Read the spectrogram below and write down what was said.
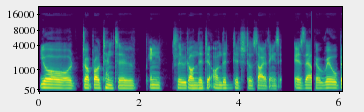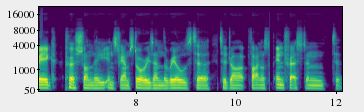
your job role tend to include on the on the digital side of things? Is there like a real big push on the Instagram stories and the reels to to draw up finals interest and to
